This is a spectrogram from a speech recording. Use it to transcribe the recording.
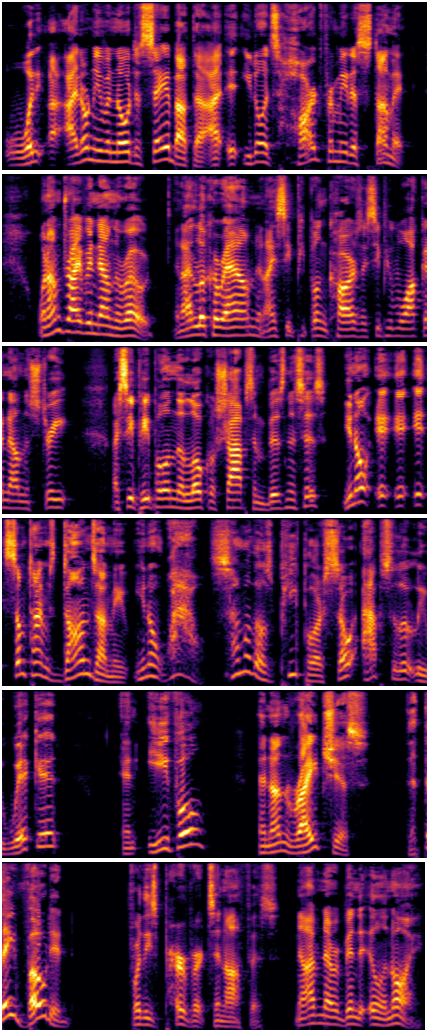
What I don't even know what to say about that. I, you know, it's hard for me to stomach when I'm driving down the road and I look around and I see people in cars, I see people walking down the street, I see people in the local shops and businesses. You know, it, it, it sometimes dawns on me, you know, wow, some of those people are so absolutely wicked and evil and unrighteous that they voted for these perverts in office. Now, I've never been to Illinois,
